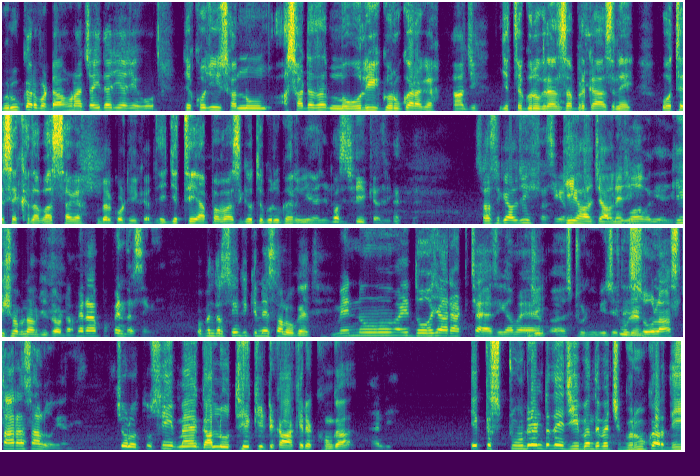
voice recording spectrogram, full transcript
ਗੁਰੂ ਘਰ ਵੱਡਾ ਹੋਣਾ ਚਾਹੀਦਾ ਜੀ ਅਜੇ ਹੋਰ? ਦੇਖੋ ਜੀ ਸਾਨੂੰ ਸਾਡਾ ਤਾਂ ਮੂਲ ਗੁਰੂ ਘਰ ਹੈਗਾ। ਹਾਂਜੀ ਜਿੱਥੇ ਗੁਰੂ ਗ੍ਰੰਥ ਸਾਹਿਬ ਪ੍ਰਕਾਸ਼ ਨੇ ਉੱਥੇ ਸਿੱਖ ਦਾ ਵਸ ਹੈਗਾ। ਬਿਲਕੁਲ ਠੀਕ ਹੈ ਜੀ। ਤੇ ਜਿੱਥੇ ਆਪਾਂ ਵਸ ਗਏ ਉੱਥੇ ਗੁਰੂ ਘਰ ਵੀ ਆ ਜਿਹੜਾ। ਬਸ ਠੀਕ ਹੈ ਜੀ। ਸਤਿ ਸ਼੍ਰੀ ਅਕਾਲ ਜੀ। ਸਤਿ ਸ਼੍ਰੀ ਅਕਾਲ। ਕੀ ਹਾਲ ਚਾਲ ਨੇ ਜੀ? ਬਹੁਤ ਵਧੀਆ ਜੀ। ਕੀ ਸ਼ੁਭ ਨਾਮ ਜੀ ਤੁਹਾਡਾ? ਮੇਰਾ ਭੁਪਿੰਦਰ ਸਿੰਘ ਭੁਪਿੰਦਰ ਸਿੰਘ ਜੀ ਕਿੰਨੇ ਸਾਲ ਹੋ ਗਏ ਇੱਥੇ? ਮੈਨੂੰ ਇਹ 2008 ਚ ਆਇਆ ਸੀਗਾ ਮੈਂ ਜੀ। ਸਟੂਡੈਂਟ ਵੀਜ਼ੇ ਤੇ। Student। 16 17 ਸਾਲ ਹੋ ਗਿਆ ਜੀ। ਚਲੋ ਤੁਸੀਂ ਮੈਂ ਗੱਲ ਉੱਥੇ ਕੀ ਟਿਕਾ ਕੇ ਰੱਖੂੰਗਾ? ਹਾਂਜੀ। ਇੱਕ ਸਟੂਡੈਂਟ ਦੇ ਜੀਵਨ ਦੇ ਵਿੱਚ ਗੁਰੂ ਘਰ ਦੀ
